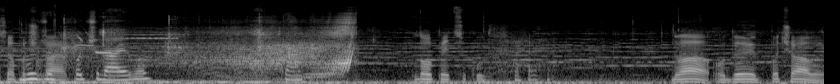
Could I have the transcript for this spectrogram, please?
Все, Ми починаємо. починаємо. Так. Знову 5 секунд. Два, один, почали.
